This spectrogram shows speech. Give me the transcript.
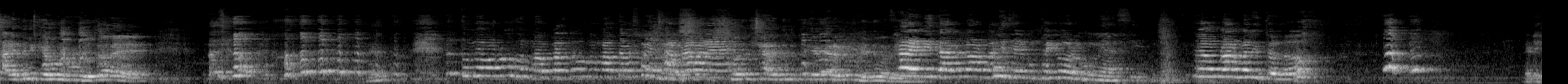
ছাড়ি দিলে কেউ ভিতরে? তুমি আমার ওজন মাপবা তো ওজন মাপতে আমার শরীর ছাড়বে মানে। শরীর ছাড়ি দিলে কেউ কারও উঠতে পারবে ছাড়ে নিতে আমি নর্মালি যেরকম থাকি ওরকমই আছি। তুমি আমার নর্মালি তোলো রেডি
